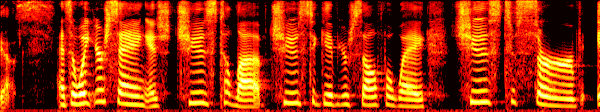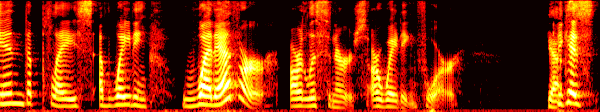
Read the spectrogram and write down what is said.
Yes. And so, what you're saying is choose to love, choose to give yourself away, choose to serve in the place of waiting, whatever our listeners are waiting for. Yes. Because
